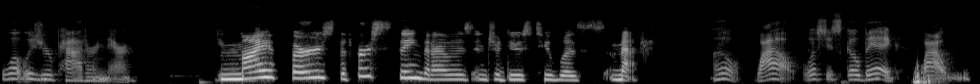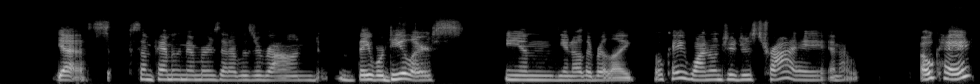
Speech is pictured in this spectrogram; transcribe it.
what was your pattern there? My first the first thing that I was introduced to was meth. Oh, wow. Let's just go big. Wow. Yes. Some family members that I was around, they were dealers. And, you know, they were like, okay, why don't you just try? And I, okay,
